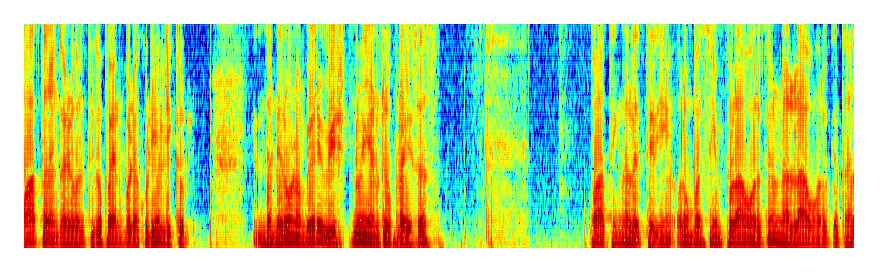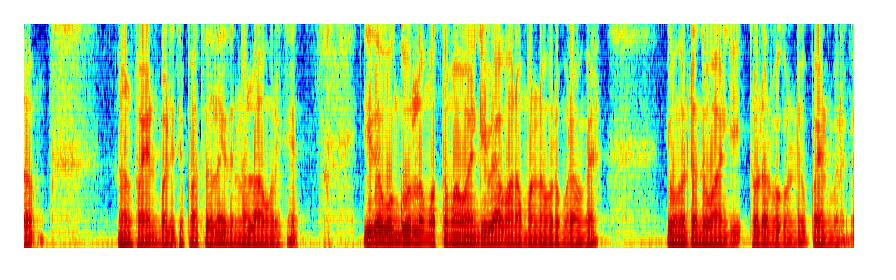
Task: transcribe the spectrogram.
பாத்திரம் கழுவுறதுக்கு பயன்படக்கூடிய லிக்விட் இந்த நிறுவனம் பேர் விஷ்ணு என்டர்பிரைசஸ் பார்த்திங்கனாலே தெரியும். ரொம்ப சிம்பிளாகவும் இருக்குது நல்லாவும் இருக்குது தரம். நான் பயன்படுத்தி பார்த்ததில் இது நல்லாவும் இருக்குது இதை உங்கள் ஊரில் மொத்தமாக வாங்கி வியாபாரம் பண்ண விரும்புகிறவங்க இவங்கள்ட்டேருந்து வாங்கி தொடர்பு கொண்டு பயன்பெறுங்க.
